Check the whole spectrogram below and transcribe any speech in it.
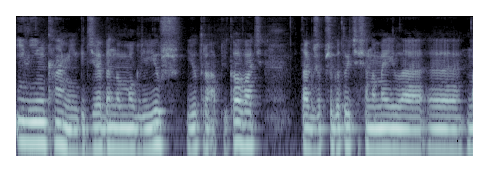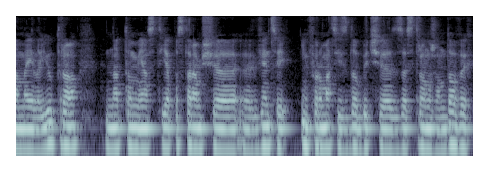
i linkami, gdzie będą mogli już jutro aplikować. Także przygotujcie się na maile, y, na maile jutro. Natomiast ja postaram się e, więcej informacji zdobyć e, ze stron rządowych.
